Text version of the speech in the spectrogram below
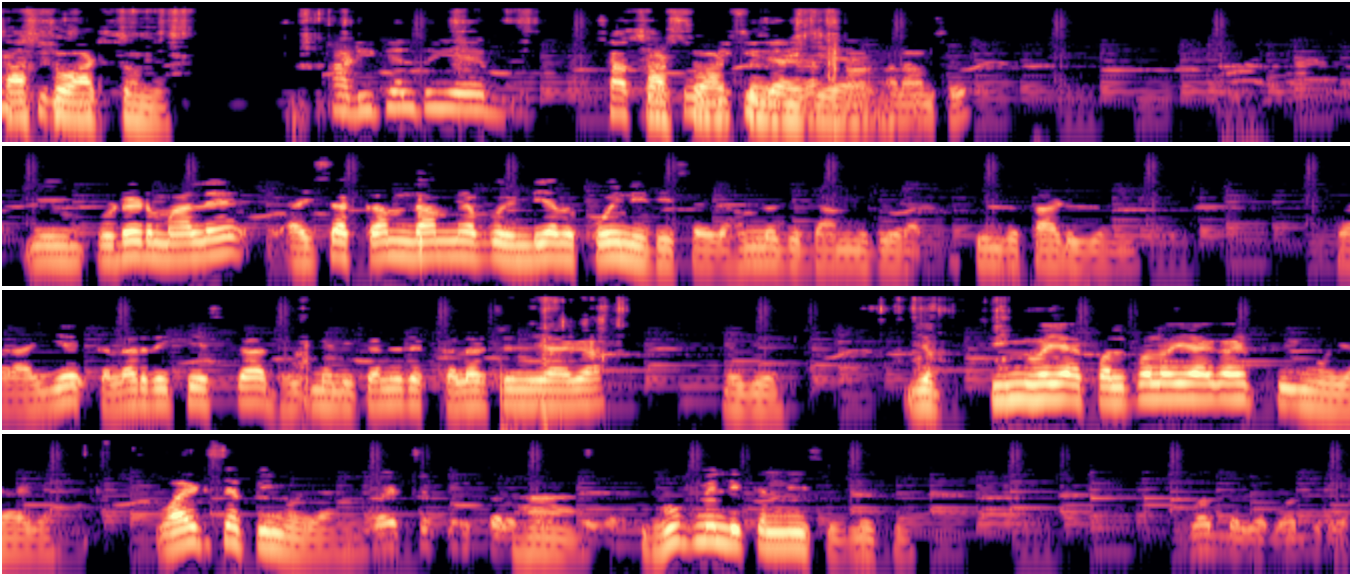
सात सौ आठ सौ में हाँ रिटेल तो ये सात सौ 700, आठ सौ बिक ही 800 जाएगा बिक हाँ, जाएगा। आराम से ये इम्पोर्टेड माल है ऐसा कम दाम में आपको इंडिया में कोई नहीं दे सकेगा हम लोग जो दाम में दे रहा है तीन सौ साठ रुपये में और आइए कलर देखिए इसका धूप में निकलने से कलर चेंज हो जाएगा देखिए ये पिंक हो जाए पर्पल हो जाएगा पिंक हो जाएगा व्हाइट से पिंक हो जाएगा व्हाइट से पिंक कलर हाँ। धूप में निकलने से देखिए बहुत बढ़िया बहुत बढ़िया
